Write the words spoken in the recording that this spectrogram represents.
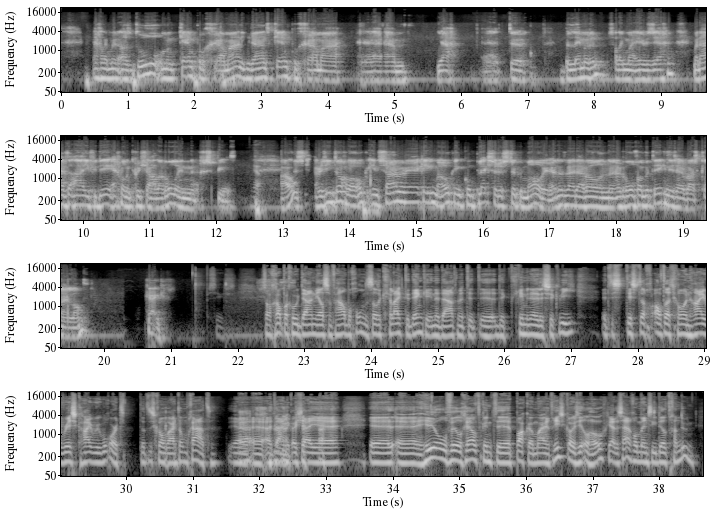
eigenlijk met als doel om een kernprogramma, een Iraans kernprogramma, uh, ja, uh, te belemmeren, zal ik maar even zeggen. Maar daar heeft de AIVD echt wel een cruciale rol in gespeeld. Ja. Oh. Dus we zien toch wel ook in samenwerking, maar ook in complexere stukken malware, dat wij daar wel een, een rol van betekenis hebben als klein land. Kijk. Precies. Het is wel grappig hoe Daniel zijn verhaal begon. Dus dat ik gelijk te denken inderdaad met dit, uh, de criminele circuit. Het is, het is toch altijd gewoon high risk, high reward. Dat is gewoon waar het om gaat. Ja, ja. Uh, uiteindelijk, als jij uh, heel veel geld kunt pakken, maar het risico is heel hoog. Ja, er zijn gewoon mensen die dat gaan doen.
